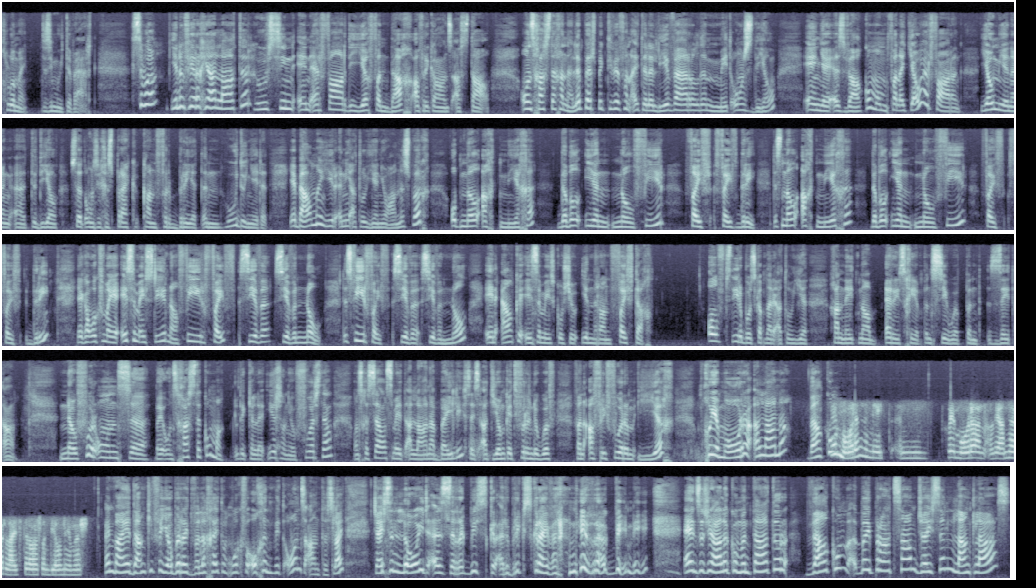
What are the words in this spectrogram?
Glo my, dis die moeite werd. So, 41 jaar later, hoe sien en ervaar die jeug vandag Afrikaans as taal? Ons gaste gaan hulle perspektiewe vanuit hulle leefwêrelde met ons deel en jy is welkom om vanuit jou ervaring jou mening uh, te deel sodat ons die gesprek kan verbreek. En hoe doen jy dit? Jy bel my hier in die ateljee in Johannesburg op 089 1104 553. Dis 089 1104 553. Jy kan ook vir my 'n SMS stuur na 45770. Dis 45770 en elke SMS kos jou R1.50. Of stuur 'n boodskap na die ateljee gaan net na rsg.co.za. Nou voor ons uh, by ons gaste kom, maar ek julle eers aan jou voorstel. Ons gesels met Alana Bailey, sy's adjunkuitvoerende hoof van AfriForum Jeug. Goeiemôre Alana. Welkom. Goeiemôre Lenet. En Goeiemôre aan al die ander luisteraars en deelnemers. En baie dankie vir jou bereidwilligheid om ook ver oggend met ons aan te sluit. Jason Lloyd is rugby rubriekskrywer in die rugby nie en sosiale kommentator. Welkom by Praat Saam Jason Lanklaas.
